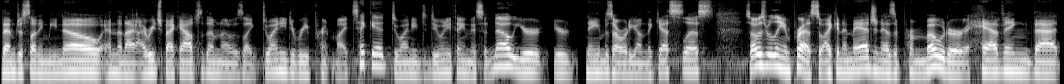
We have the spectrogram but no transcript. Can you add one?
Them just letting me know, and then I, I reached back out to them and I was like, "Do I need to reprint my ticket? Do I need to do anything?" They said, "No, your your name is already on the guest list." So I was really impressed. So I can imagine as a promoter having that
